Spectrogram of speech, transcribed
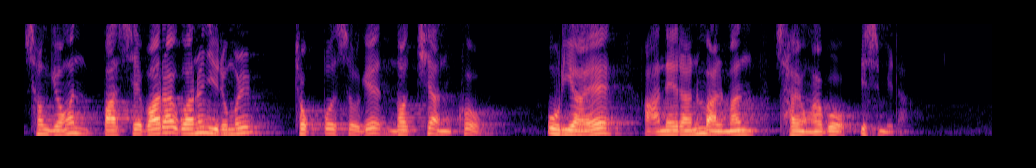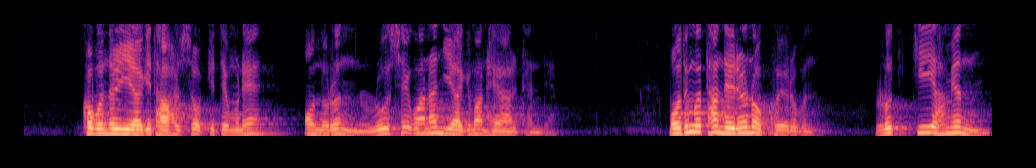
성경은 바세바라고 하는 이름을 족보 속에 넣지 않고 우리아의 아내라는 말만 사용하고 있습니다. 그분들 이야기 다 할 수 없기 때문에 오늘은 루스에 관한 이야기만 해야 할 텐데 모든 것 다 내려놓고 여러분 롯기 하면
